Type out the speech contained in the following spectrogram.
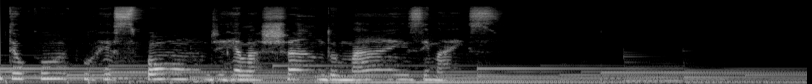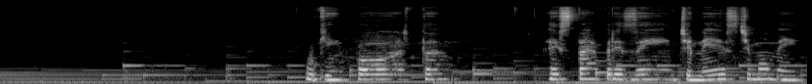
o teu corpo responde relaxando mais e mais. O que importa é estar presente neste momento.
